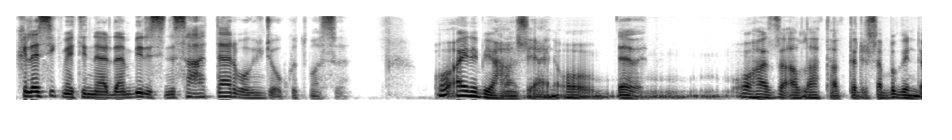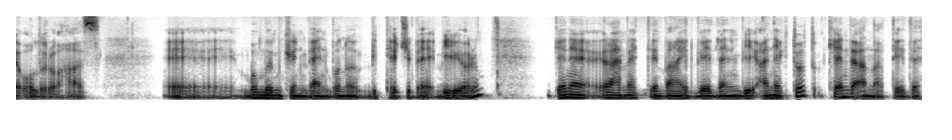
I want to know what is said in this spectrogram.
klasik metinlerden birisini saatler boyunca okutması. O ayrı bir haz yani. O Evet. o hazzı Allah tattırırsa bugün de olur o haz. Ee, bu mümkün. Ben bunu bir tecrübe biliyorum. Gene rahmetli Mahir Bey'den bir anekdot kendi anlattıydı.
